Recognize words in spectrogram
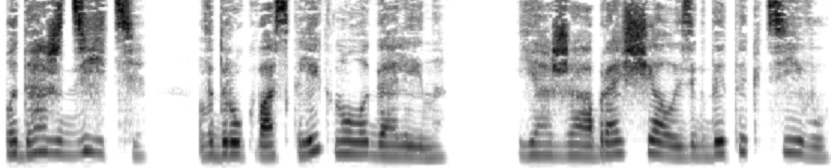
Подождите, вдруг воскликнула Галина. Я же обращалась к детективу.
